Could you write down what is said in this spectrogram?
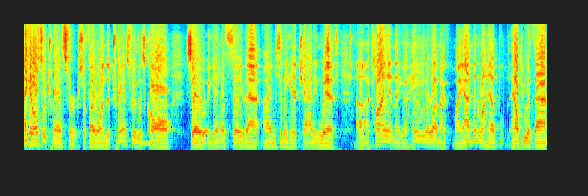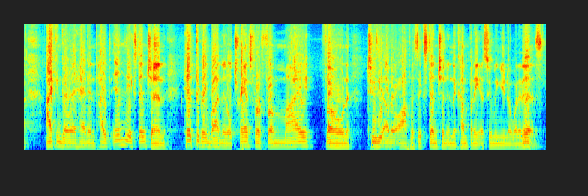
I can also transfer. So if I wanted to transfer this call, so again, let's say that I'm sitting here chatting with uh, a client and I go, hey, you know what, my, my admin will help, help you with that. I can go ahead and type in the extension, hit the green button, it'll transfer from my phone to the other office extension in the company, assuming you know what it is.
